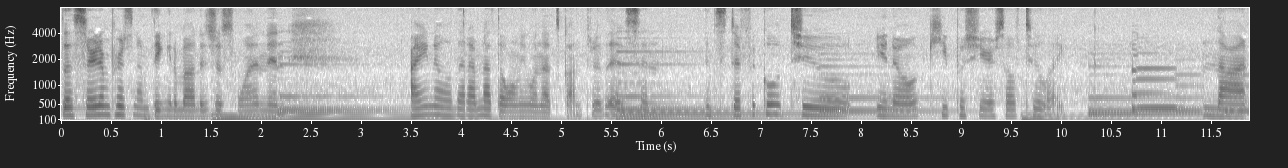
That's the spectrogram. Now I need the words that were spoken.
the certain person I'm thinking about is just one and I know that I'm not the only one that's gone through this and it's difficult to, you know, keep pushing yourself to like not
